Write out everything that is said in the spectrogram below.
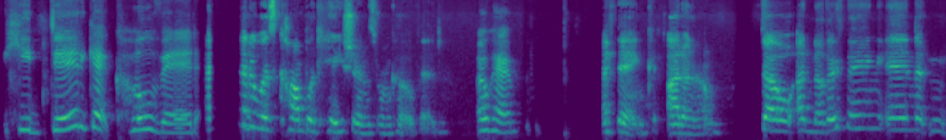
he did get COVID. I said it was complications from COVID. Okay. I think. I don't know. So another thing in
